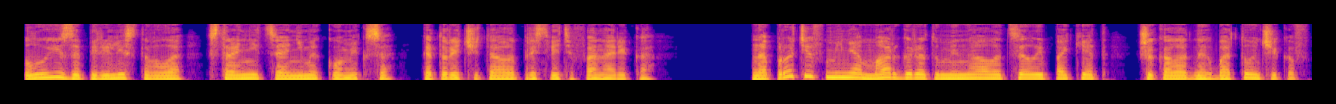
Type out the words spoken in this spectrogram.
Луиза перелистывала страницы аниме-комикса, который читала при свете фонарика. Напротив меня Маргарет уминала целый пакет шоколадных батончиков.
